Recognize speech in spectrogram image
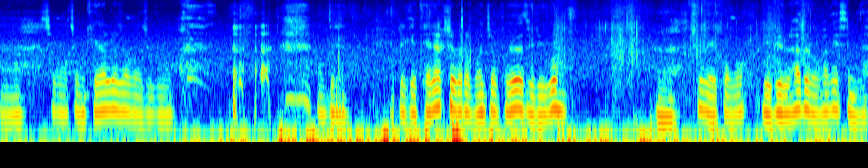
아, 제가 좀 게을러져 가지고 아무튼 이렇게 대략적으로 먼저 보여드리고 아, 추후에 꼭 리뷰를 하도록 하겠습니다.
